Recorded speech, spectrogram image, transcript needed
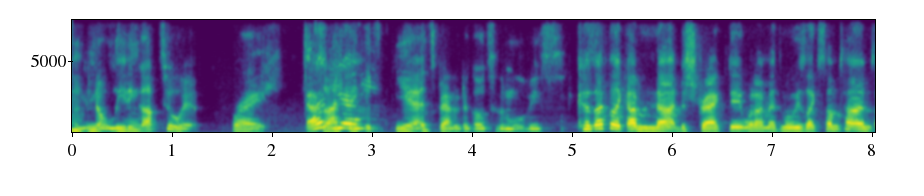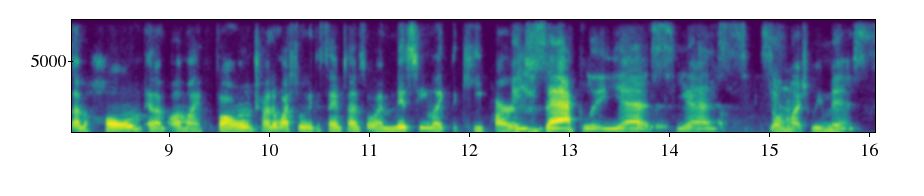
mm, you know leading up to it. Right. So I, I yeah, think it's yeah, it's better to go to the movies. because I feel like I'm not distracted when I'm at the movies. Like sometimes I'm home and I'm on my phone trying to watch the movie at the same time, so I'm missing like the key parts. Exactly. Yes. Yeah. Yes. So Yeah. much we miss.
